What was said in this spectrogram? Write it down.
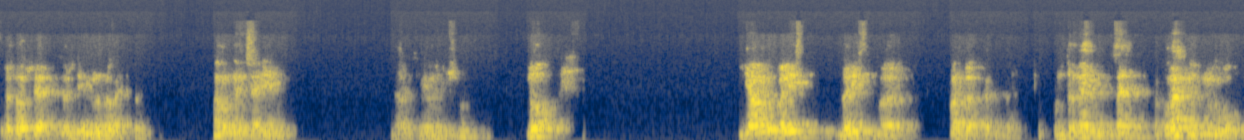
это вообще утверждение называется народная теорема. Давайте я ее напишу. Ну, я могу полезть, залезть в, в, интернет и писать аккуратную формулировку,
